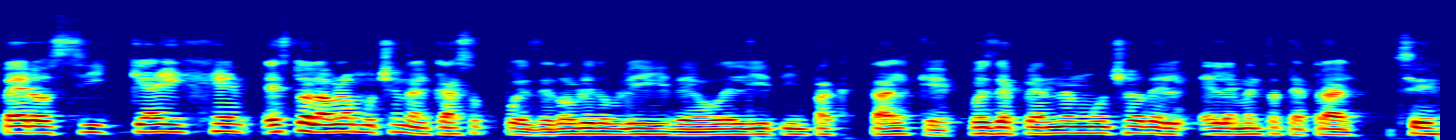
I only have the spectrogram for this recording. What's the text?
pero sí que hay gente, esto lo habla mucho en el caso pues de WWE, de All Elite, Impact tal, que pues dependen mucho del elemento teatral. Sí.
